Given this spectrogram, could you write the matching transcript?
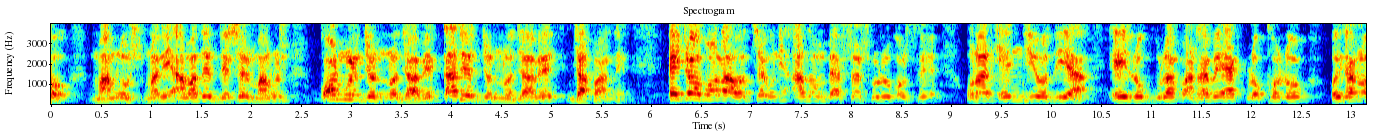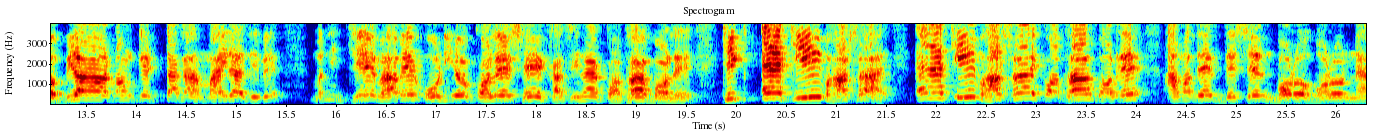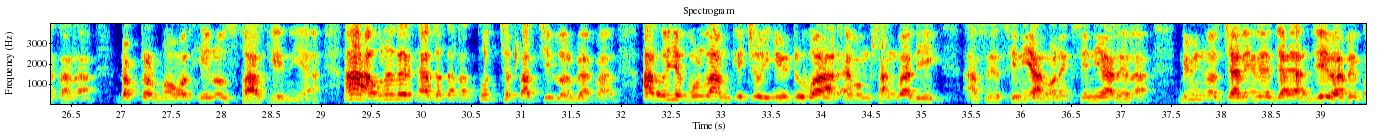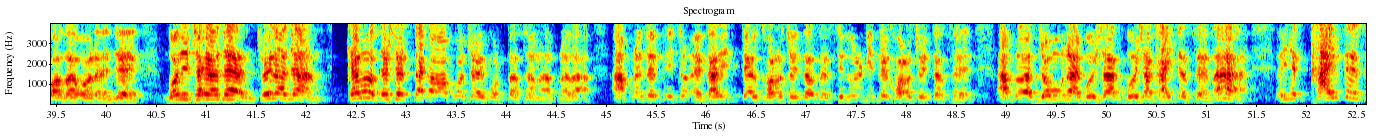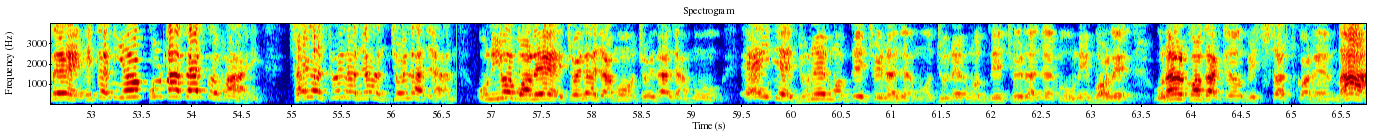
মানুষ মানে আমাদের দেশের মানুষ কর্মের জন্য যাবে, কাজের জন্য যাবে জাপানে। এটাও বলা হচ্ছে উনি আদম ব্যবসা শুরু করছে, ওনার এনজিও দিয়া এই লোকগুলা পাঠাবে, এক লক্ষ লোক, ওইখানেও বিরাট অঙ্কের টাকা মাইরা দিবে। মানে যেভাবে অডিও কলে শেখ হাসিনা কথা বলে, ঠিক একই ভাষায় একই ভাষায় কথা বলে আমাদের দেশের বড় বড় নেতারা, ডক্টর মোহাম্মদ ইনুস স্যারকে নিয়ে। হ্যাঁ ওনাদের কাছে তো একটা তুচ্ছ তাচ্ছিল্যর ব্যাপার। আর ওই যে বললাম, কিছু ইউটিউবার এবং সাংবাদিক আছে, সিনিয়র, অনেক সিনিয়র এরা। বিভিন্ন চ্যানেলে যায়, যেভাবে কথা বলে যে, গদি ছেড়ে দেন চইলা যান। কেন দেশের টাকা অপচয় করতেছেন আপনারা? আপনাদের পিছনে গাড়ির তেল খরচ হইতেছে সিকিউরিটিতে খরচ হইতাছে, আপনারা যমুনায় বৈশাখ বৈশাখ খাইতেছেন হ্যাঁ? এই যে খাইতেছে, এটা নিয়েও কোটা দেয় তো ভাই। ছাইরা চইলা যান চইলা যান। উনিও বলে, চইলা যামু চইলা যামু। এই যে জুনের মধ্যে চইলা যামু, জুনের মধ্যে চইলা যামু। উনি বলে, উনার কথা কেউ বিশ্বাস করে না।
